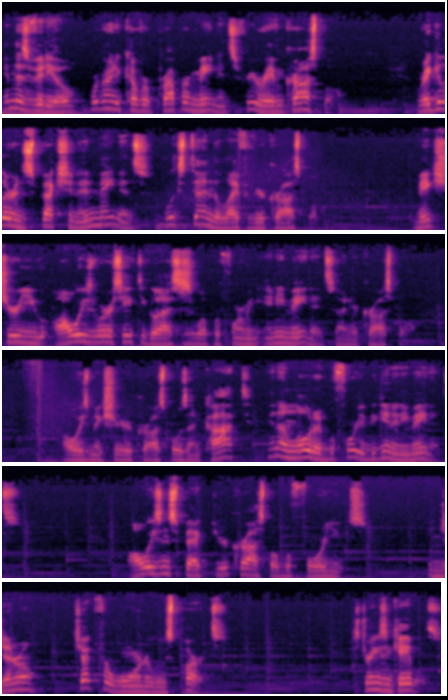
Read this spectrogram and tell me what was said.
In this video, we're going to cover proper maintenance for your Ravin crossbow. Regular inspection and maintenance will extend the life of your crossbow. Make sure you always wear safety glasses while performing any maintenance on your crossbow. Always make sure your crossbow is uncocked and unloaded before you begin any maintenance. Always inspect your crossbow before use. In general, check for worn or loose parts. Strings and cables.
